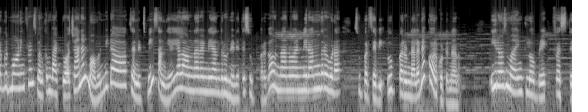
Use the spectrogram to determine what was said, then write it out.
Hello good morning friends welcome back to our channel mom and me talks and it's me Sandhya ఎలా ఉన్నారండి అందరూ? నేనైతే సూపర్గా ఉన్నాను. అండ్ మీరందరూ కూడా సూపర్ సేబీ సూపర్ ఉండాలనే కోరుకుంటున్నాను. ఈరోజు మా ఇంట్లో బ్రేక్ఫాస్ట్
